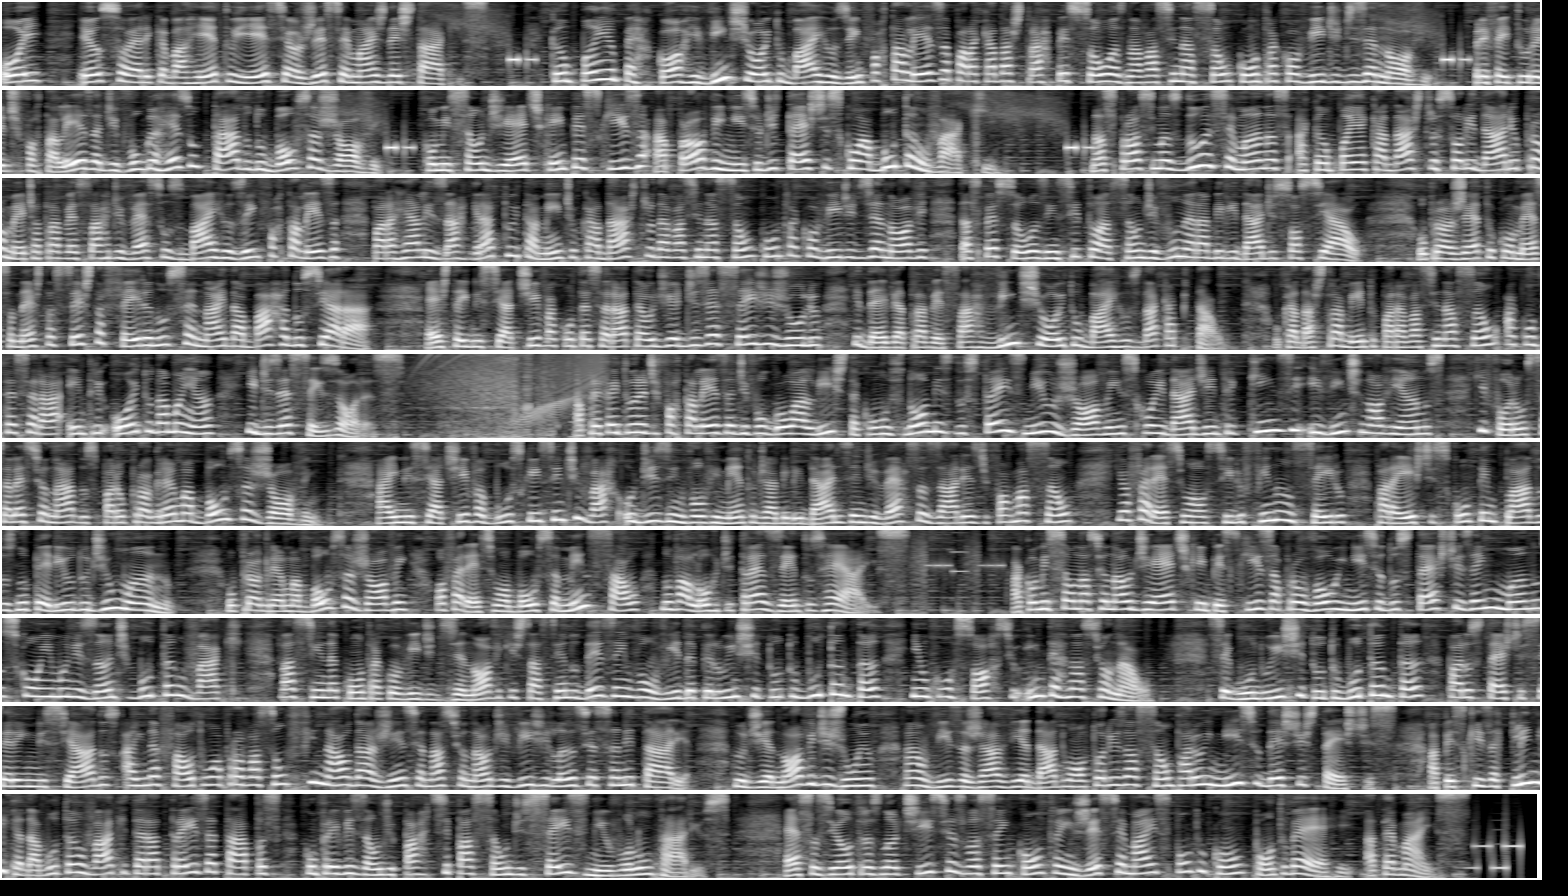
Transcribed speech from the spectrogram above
Oi, eu sou Érica Barreto e esse é o GC Mais Destaques. Campanha percorre 28 bairros em Fortaleza para cadastrar pessoas na vacinação contra a Covid-19. Prefeitura de Fortaleza divulga resultado do Bolsa Jovem. Comissão de Ética em Pesquisa aprova início de testes com a Butanvac. Nas próximas duas semanas, a campanha Cadastro Solidário promete atravessar diversos bairros em Fortaleza para realizar gratuitamente o cadastro da vacinação contra a Covid-19 das pessoas em situação de vulnerabilidade social. O projeto começa nesta sexta-feira no Senai da Barra do Ceará. Esta iniciativa acontecerá até o dia 16 de julho e deve atravessar 28 bairros da capital. O cadastramento para vacinação acontecerá entre 8 da manhã e 16 horas. A Prefeitura de Fortaleza divulgou a lista com os nomes dos 3 mil jovens com idade entre 15 e 29 anos que foram selecionados para o programa Bolsa Jovem. A iniciativa busca incentivar o desenvolvimento de habilidades em diversas áreas de formação e oferece um auxílio financeiro para estes contemplados no período de um ano. O programa Bolsa Jovem oferece uma bolsa mensal no valor de 300 reais. A Comissão Nacional de Ética em Pesquisa aprovou o início dos testes em humanos com o imunizante Butanvac, vacina contra a Covid-19 que está sendo desenvolvida pelo Instituto Butantan em um consórcio internacional. Segundo o Instituto Butantan, para os testes serem iniciados, ainda falta uma aprovação final da Agência Nacional de Vigilância Sanitária. No dia 9 de junho, a Anvisa já havia dado uma autorização para o início destes testes. A pesquisa clínica da Butanvac terá três etapas, com previsão de participação de 6 mil voluntários. Essas e outras notícias você encontra em gcmais.com.br. Até mais!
